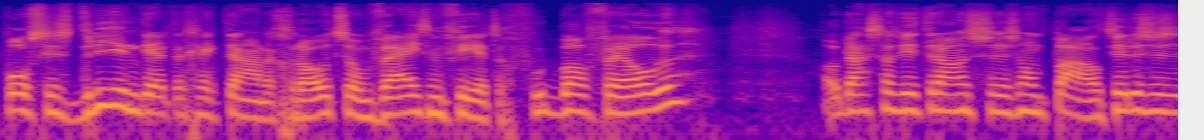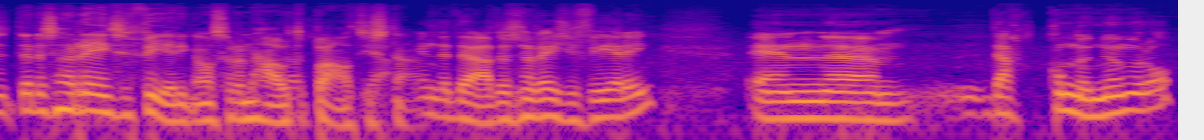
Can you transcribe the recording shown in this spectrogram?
Bos is 33 hectare groot, zo'n 45 voetbalvelden. Oh, daar staat weer trouwens zo'n paaltje. Dus dat is een reservering als er een houten paaltje ja, staat. inderdaad, dat is een reservering. En uh, daar komt een nummer op.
